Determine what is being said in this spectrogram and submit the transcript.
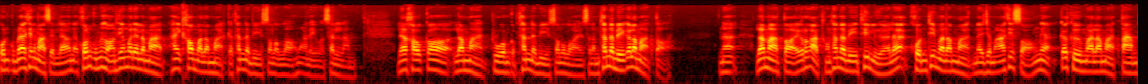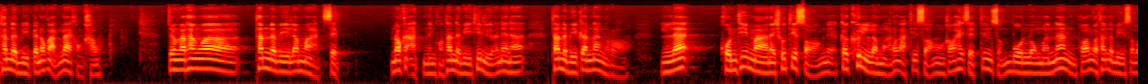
คนกลุ่มแรกที่ละหมาดเสร็จแล้วเนี่ยคนกลุ่มที่สองที่ยังไม่ได้ละหมาดให้เข้ามาละหมาดกับท่านนบีสุลต่านละฮ์อะลัยวะสัลลัมแล้วเขาก็ละหมาดรวมกับท่านนบีสุลต่านสลัมท่านนบีก็ละหมาดต่อ นะละหมาดต่ออีกรักอัดของท่านนบีที่เหลือ และคนที่มาละหมาดในจมะอะห์ที่สองเนี่ยก็คือมาละหมาดตามท่านนบีเป็นรักอัดแรกของเขาจนกระทั่งว่าท่านนบีละหมาดเสร็จนอกอัดหนึ่งของท่านนบีที่เหลือเนี่ยนะท่านนบีก็นั่งรอ และคนที่มาในชุดที่สองเนี่ยก็ขึ้นละหมาดรักอัดที่สองของเขาให้เสร็จสิ้นสมบูรณ์ลงมานั่งพร้อมกับท่านนบีสุลต่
